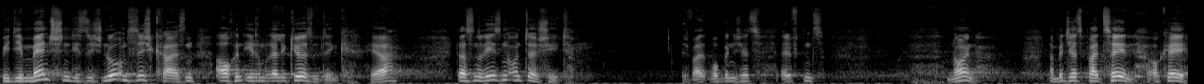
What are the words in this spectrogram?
wie die Menschen, die sich nur um sich kreisen, auch in ihrem religiösen Ding. Ja? Das ist ein Riesenunterschied. Ich weiß, wo bin ich jetzt? Elftens? Neun. Dann bin ich jetzt bei zehn. Okay.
